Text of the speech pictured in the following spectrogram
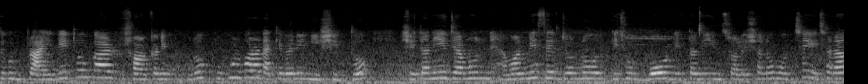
দেখুন প্রাইভেট হোক আর সরকারি পুকুর হোক পুকুর ভরাট একেবারেই নিষিদ্ধ। সেটা নিয়ে যেমন অ্যাওয়ারনেসের জন্য কিছু বোর্ড ইত্যাদি ইনস্টলেশনও হচ্ছে। এছাড়া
